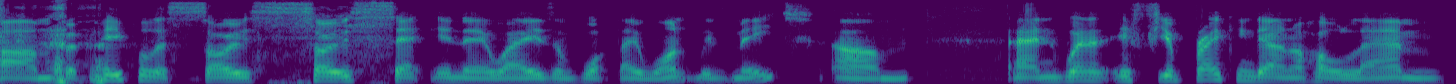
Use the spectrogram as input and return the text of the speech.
Um, but people are so, so set in their ways of what they want with meat. Um, and when if you're breaking down a whole lamb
